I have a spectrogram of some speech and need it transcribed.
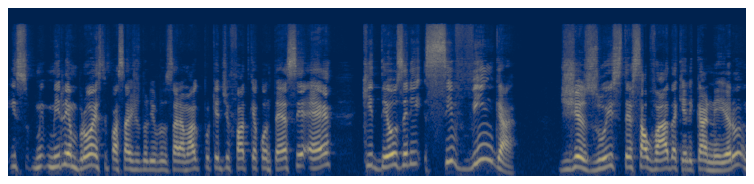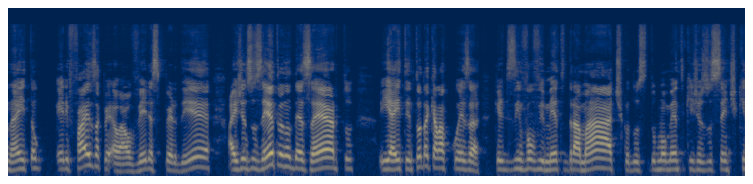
Isso me, me lembrou essa passagem do livro do Saramago porque de fato o que acontece é que Deus ele se vinga de Jesus ter salvado aquele carneiro, né? Então ele faz a, a, ovelha se perder, aí Jesus entra no deserto, e aí tem toda aquela coisa, aquele desenvolvimento dramático do, do momento que Jesus sente que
